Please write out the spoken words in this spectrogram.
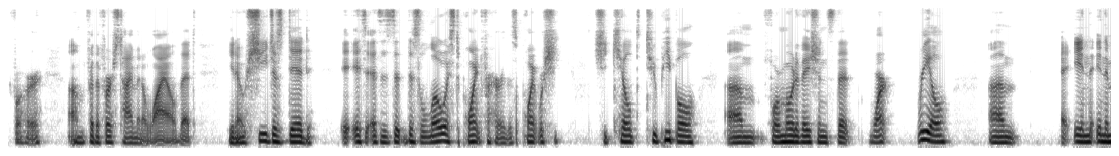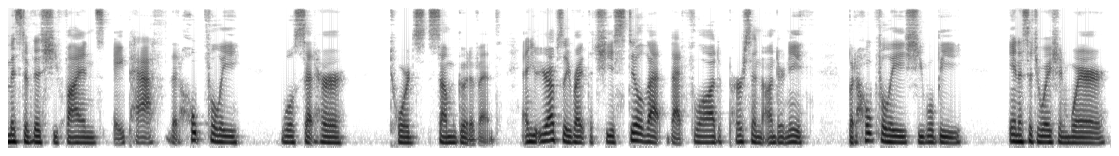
for her um, for the first time in a while. That you know she just did it- it's it's this lowest point for her, this point where she she killed two people um, for motivations that weren't real. Um, in in the midst of this, she finds a path that hopefully will set her towards some good event. And you're, absolutely right that she is still that that flawed person underneath, but hopefully she will be in a situation where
